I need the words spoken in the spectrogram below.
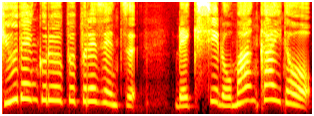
宮殿グループプレゼンツ歴史ロマン街道。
